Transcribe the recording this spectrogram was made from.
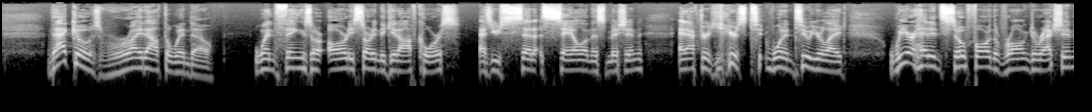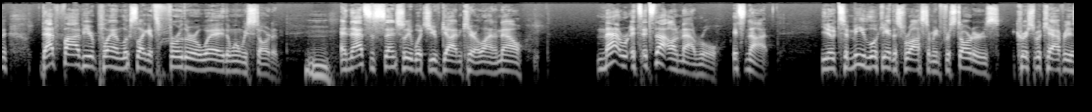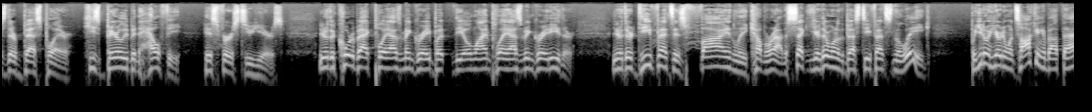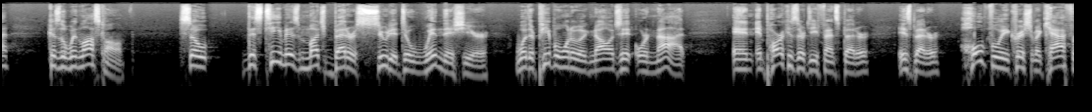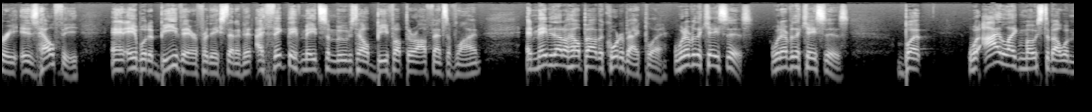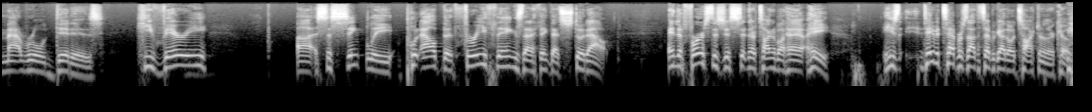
That goes right out the window when things are already starting to get off course as you set sail on this mission. And after years two, one and two, you're like, we are headed so far in the wrong direction. That five year plan looks like it's further away than when we started. Hmm. And that's essentially what you've got in Carolina. Now, Matt, it's, it's not on Matt Rhule. It's not. You know, to me, looking at this roster, I mean, for starters, Christian McCaffrey is their best player. He's barely been healthy his first two years. You know, the quarterback play hasn't been great, but the O line play hasn't been great either. You know, their defense has finally come around. The second year, they're one of the best defenses in the league. But you don't hear anyone talking about that because of the win loss column. So this team is much better suited to win this year, whether people want to acknowledge it or not. And in part because their defense better is better. Hopefully Christian McCaffrey is healthy and able to be there for the extent of it. I think they've made some moves to help beef up their offensive line. And maybe that'll help out the quarterback play. Whatever the case is. Whatever the case is. But what I like most about what Matt Rhule did is he very uh, succinctly put out the three things that I think that stood out. And the first is just sitting there talking about, hey, hey he's David Tepper's not the type of guy that would talk to another coach.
